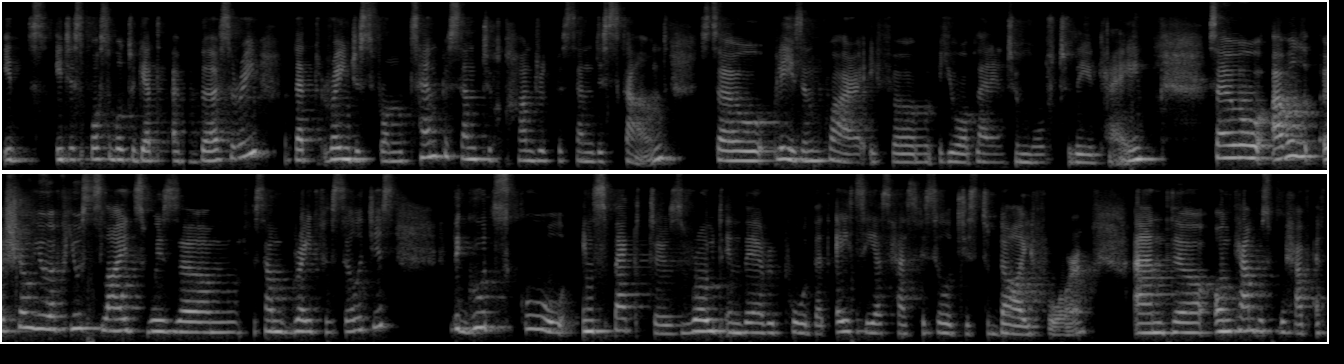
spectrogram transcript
it's, it is possible to get a bursary that ranges from 10% to 100% discount. So please inquire if um, you are planning to move to the UK. So I will show you a few slides with um, some great facilities. The Good School inspectors wrote in their report that ACS has facilities to die for. And uh, on campus, we have a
